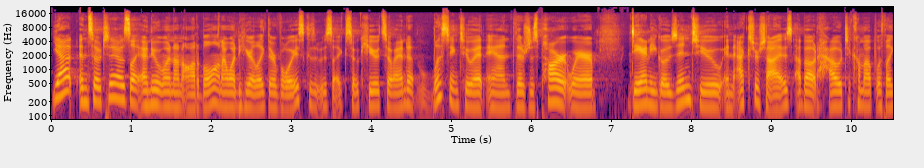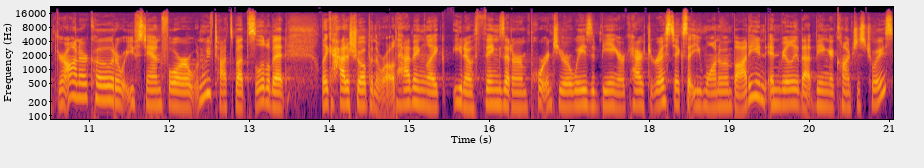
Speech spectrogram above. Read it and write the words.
yet. And so today I was like I knew it went on Audible and I wanted to hear like their voice because it was like so cute. So I ended up listening to it and there's this part where Danny goes into an exercise about how to come up with like your honor code or what you stand for. And we've talked about this a little bit, like how to show up in the world, having like, you know, things that are important to you or ways of being or characteristics that you want to embody and, and really that being a conscious choice.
